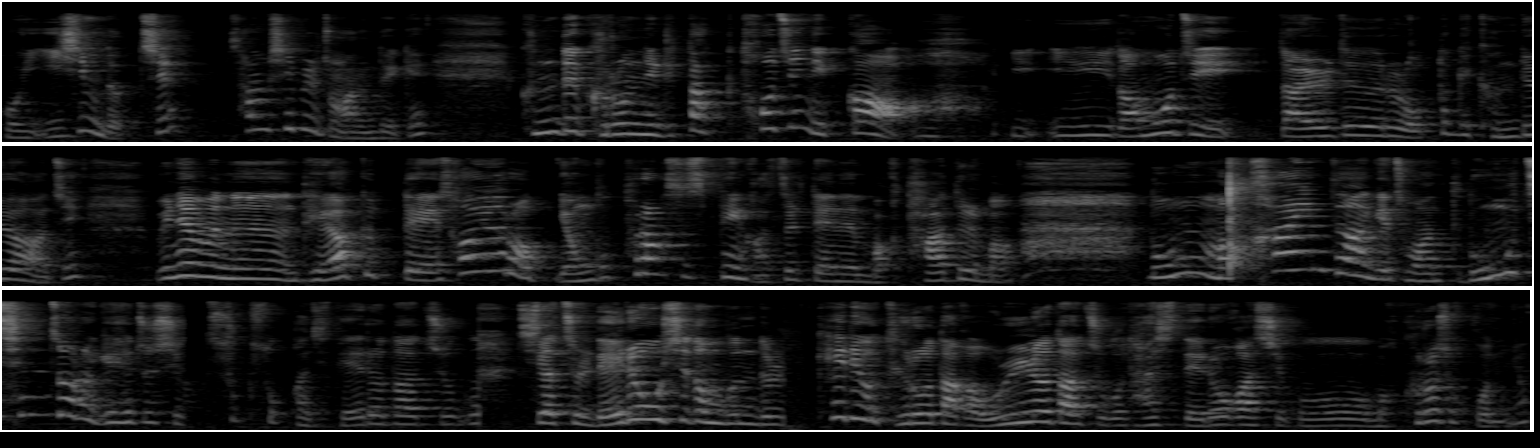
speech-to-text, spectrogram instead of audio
거의 20 며칠? 30일 좀 안 되게. 근데 그런 일이 딱 터지니까 아, 이, 이 나머지 날들을 어떻게 견뎌야 하지? 왜냐면은 대학교 때 서유럽, 영국, 프랑스, 스페인 갔을 때는 막 다들 막 너무 막 카인드하게 저한테 너무 친절하게 해주시고 숙소까지 데려다주고 지하철 내려오시던 분들 캐리어 들어다가 올려다주고 다시 내려가시고 막 그러셨거든요.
